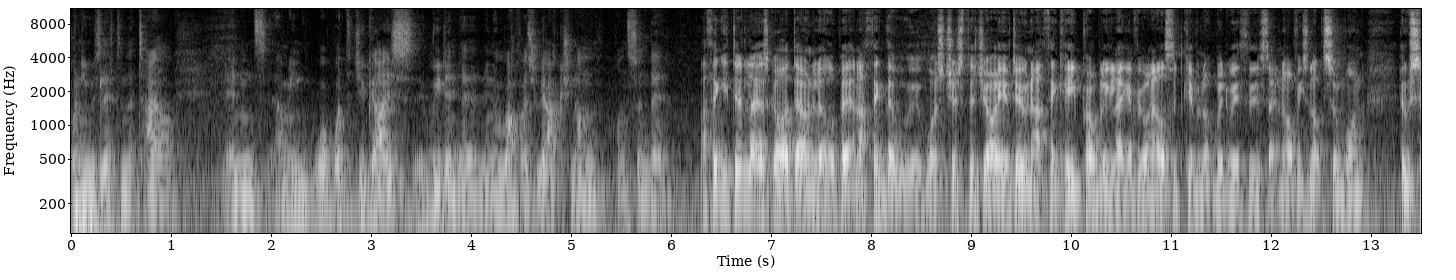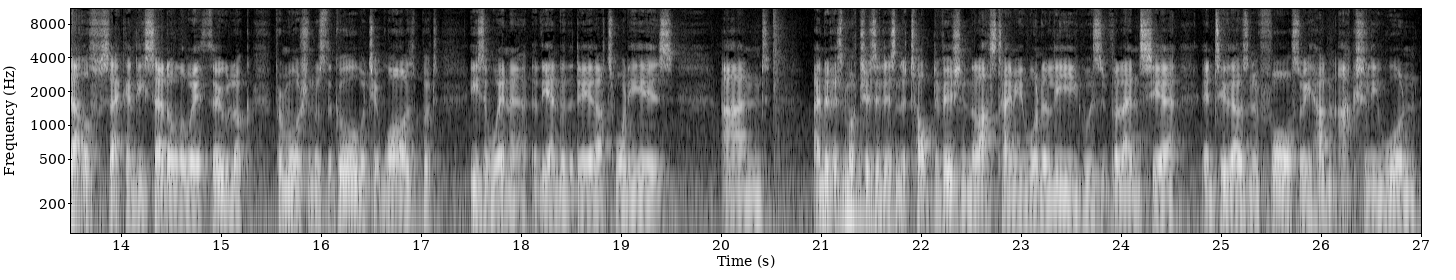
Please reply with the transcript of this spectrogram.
When he was lifting the title, and I mean, what, what did you guys read into you know Rafa's reaction on on Sunday? I think he did let his guard down a little bit, and I think that it was just the joy of doing it. I think he probably, like everyone else, had given up midway through the second half. He's not someone who settles for second. He said all the way through, look, promotion was the goal, which it was, but he's a winner. At the end of the day, that's what he is. And and as much as it isn't a top division, the last time he won a league was Valencia in 2004. So he hadn't actually won.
